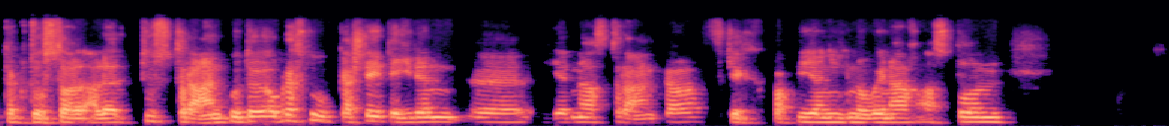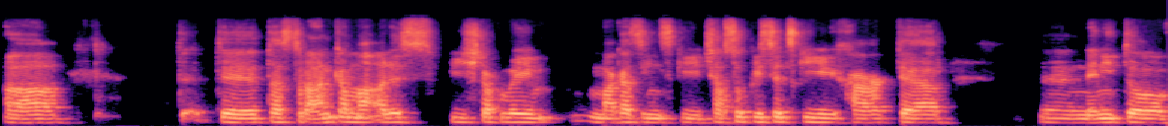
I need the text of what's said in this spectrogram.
tak dostal, ale tu stránku, to je opravdu každý týden eh, jedna stránka v těch papírních novinách aspoň, a ta stránka má ale spíš takový magazínský, časopisecký charakter. Není to,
